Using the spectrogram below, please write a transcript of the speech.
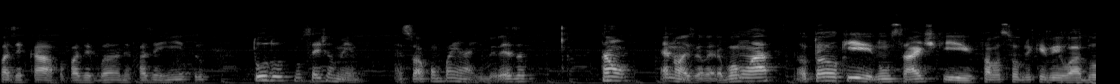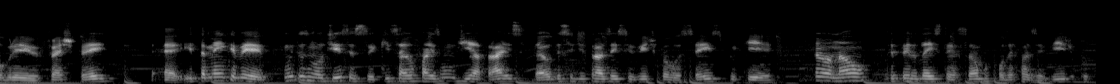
fazer capa, fazer banner, fazer intro, tudo no Seja Membro. É só acompanhar aí, beleza? Então, é nóis, galera. Vamos lá. Eu tô aqui num site que fala sobre quer ver, o Adobe Flash Play. É, e também, quer ver, muitas notícias que saiu faz um dia atrás. Eu decidi trazer esse vídeo para vocês, porque, ou não, depende da extensão para poder fazer vídeo, porque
